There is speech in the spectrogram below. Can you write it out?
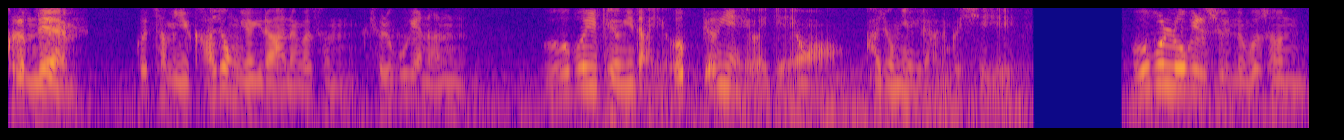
그런데 그렇다면 이 가족력이라 하는 것은 결국에는 업의 병이다. 업병이에요, 이게요. 가족력이라는 것이. 업을 녹일 수 있는 것은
